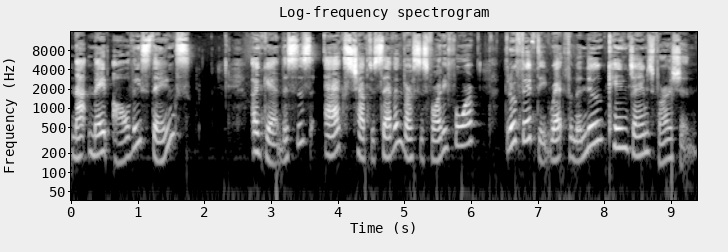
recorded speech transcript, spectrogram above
not made all these things? Again, this is Acts chapter 7, verses 44 through 50, read from the New King James Version.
